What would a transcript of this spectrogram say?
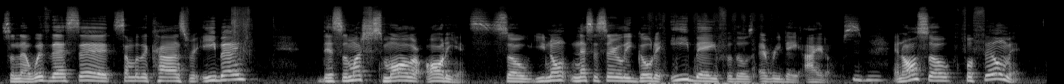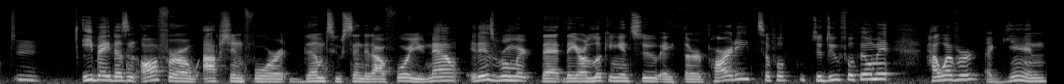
So now with that said, some of the cons for eBay, there's a much smaller audience. So you don't necessarily go to eBay for those everyday items. Mm -hmm. And also fulfillment. Mm. eBay doesn't offer an option for them to send it out for you. Now, it is rumored that they are looking into a third party to, to do fulfillment. However, again,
